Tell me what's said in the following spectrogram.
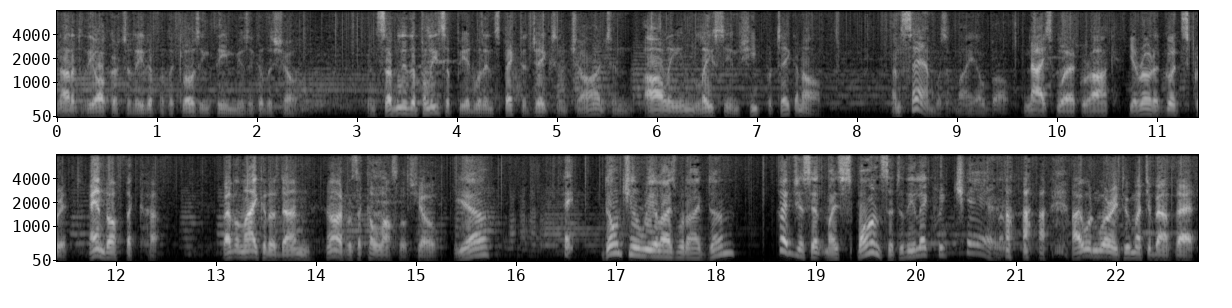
nodded to the orchestra leader for the closing theme music of the show. Then suddenly the police appeared with Inspector Jakes in charge, and Arlene, Lacey, and Sheep were taken off. And Sam was at my elbow. Nice work, Rock. You wrote a good script, and off the cuff. Better than I could have done. Oh, it was a colossal show. Yeah? Hey, don't you realize what I've done? I've just sent my sponsor to the electric chair. I wouldn't worry too much about that.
